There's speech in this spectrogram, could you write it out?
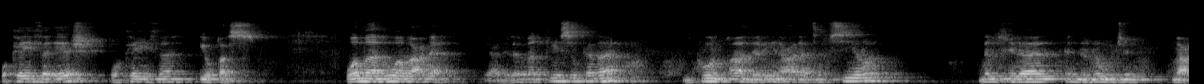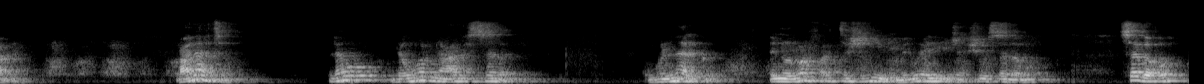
وكيف إيش؟ وكيف يقاس؟ وما هو معناه؟ يعني لما نقيسه كمان نكون قادرين على تفسيره من خلال انه نوجد معنى معناته لو دورنا على السبب وقلنا لكم انه الرفع التشغيلي من وين اجى شو سببه؟ سببه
